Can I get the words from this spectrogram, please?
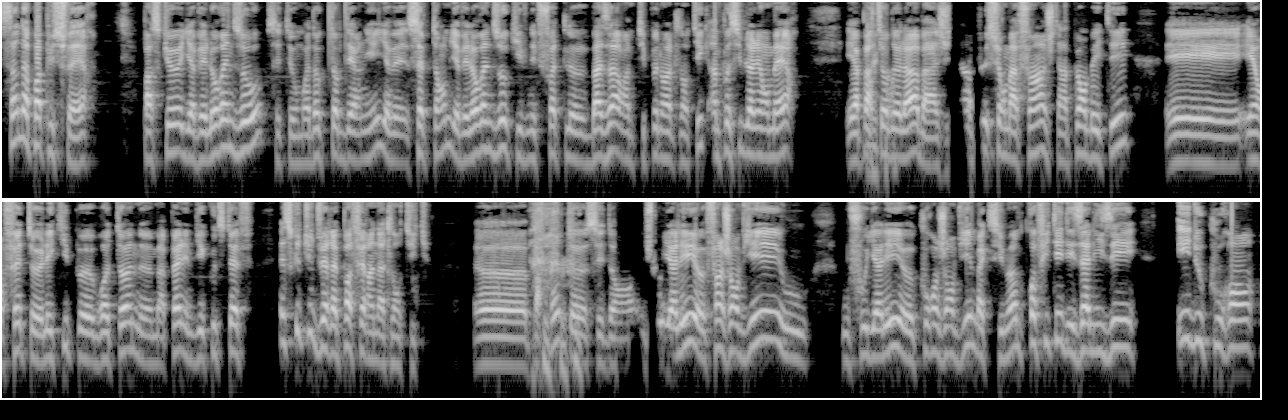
Ça n'a pas pu se faire parce qu'il y avait Lorenzo, c'était au mois d'octobre dernier, il y avait septembre, il y avait Lorenzo qui venait foutre le bazar un petit peu dans l'Atlantique, impossible d'aller en mer. Et à partir de là, bah, j'étais un peu sur ma faim, j'étais un peu embêté. Et, et en fait, l'équipe bretonne m'appelle et me dit, écoute Steph, est-ce que tu ne devrais pas faire un Atlantique? Euh, Par contre, c'est dans, il faut y aller euh, fin janvier ou il faut y aller euh, courant janvier maximum. Profiter des alizés et du courant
